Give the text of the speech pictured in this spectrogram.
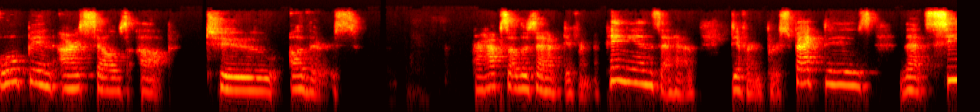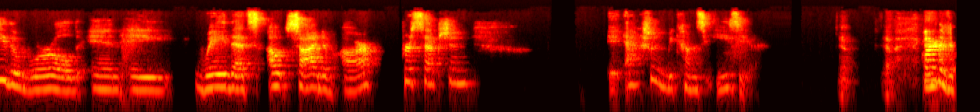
open ourselves up to others, perhaps others that have different opinions, that have different perspectives, that see the world in a way that's outside of our perception, it actually becomes easier. Yeah. Yeah. Part of it,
